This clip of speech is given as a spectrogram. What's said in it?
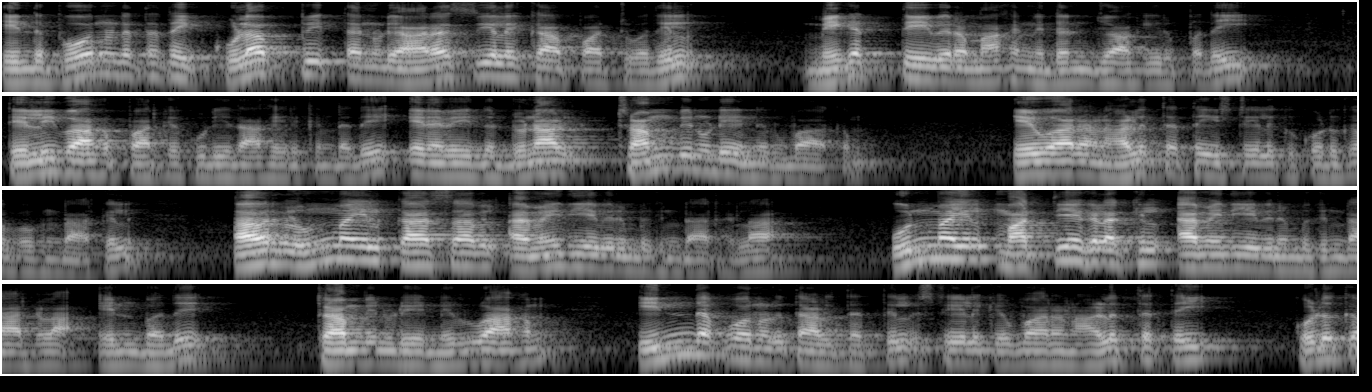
இந்த போர் நிறுத்தத்தை குழப்பி தன்னுடைய அரசியலை காப்பாற்றுவதில் மிக தீவிரமாக நிதஞ்சாகி இருப்பதை தெளிவாக பார்க்கக்கூடியதாக இருக்கின்றது. எனவே இந்த டொனால்ட் ட்ரம்பினுடைய நிர்வாகம் எவ்வாறான அழுத்தத்தை இஸ்ரேலுக்கு கொடுக்க போகின்றார்கள்? அவர்கள் உண்மையில் காசாவில் அமைதியை விரும்புகின்றார்களா? உண்மையில் மத்திய கிழக்கில் அமைதியை விரும்புகின்றார்களா என்பது ட்ரம்பினுடைய நிர்வாகம் இந்த போர் நிறுத்த அழுத்தத்தில் இஸ்ரேலுக்கு எவ்வாறான அழுத்தத்தை கொடுக்க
